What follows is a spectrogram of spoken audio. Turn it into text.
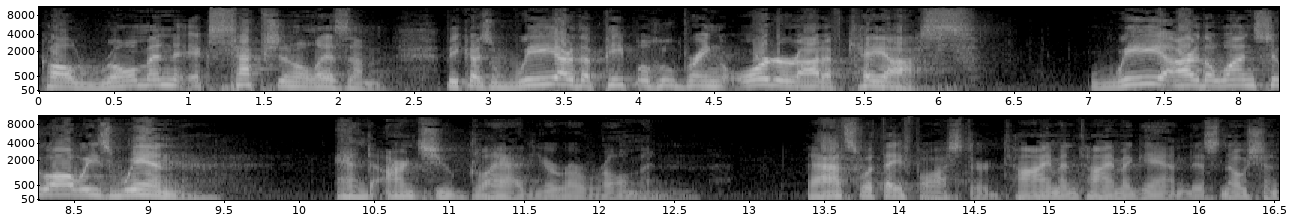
called Roman exceptionalism. Because we are the people who bring order out of chaos. We are the ones who always win. And aren't you glad you're a Roman? That's what they fostered time and time again this notion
